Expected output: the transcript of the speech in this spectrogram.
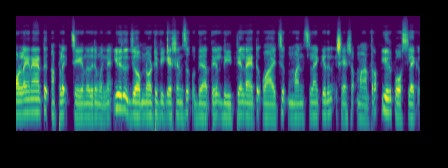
ഓൺലൈനായിട്ട് അപ്ലൈ ചെയ്യുന്നതിന് മുന്നേ ഈ ഒരു ജോബ് നോട്ടിഫിക്കേഷൻസ് വിദ്യാർത്ഥികൾ ഡീറ്റെയിൽഡ് ആയിട്ട് വായിച്ച് മനസ്സിലാക്കിയതിന് ശേഷം മാത്രം ഈ ഒരു പോസ്റ്റിലേക്ക്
